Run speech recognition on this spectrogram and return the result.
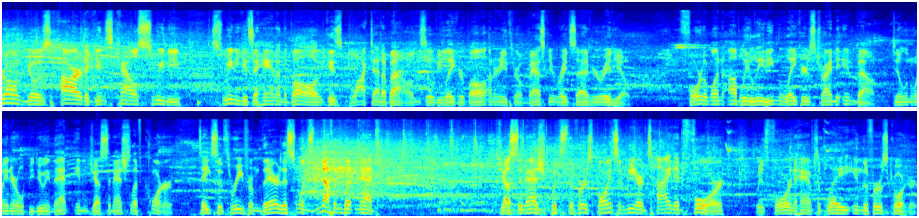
Crone goes hard against Cal Sweeney. Sweeney gets a hand on the ball and gets blocked out of bounds. It'll be Laker ball underneath your own basket, right side of your radio. Four to one, Ubly leading. The Lakers trying to inbound. Dylan Wayner will be doing that in Justin Esch left corner. Takes a three from there. This one's nothing but net. Justin Esch puts the first points, and we are tied at four with four and a half to play in the first quarter.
